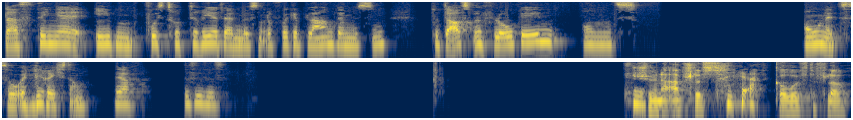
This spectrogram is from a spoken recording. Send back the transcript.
dass Dinge eben voll strukturiert werden müssen oder voll geplant werden müssen. Du darfst mit dem Flow gehen und own it so in die Richtung. Ja, das ist es. Schöner Abschluss. Ja. Go with the flow.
